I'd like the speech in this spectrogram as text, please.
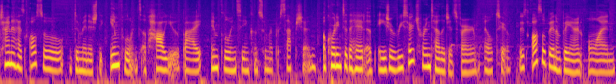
China has also diminished the influence of Hallyu by influencing consumer perception, according to the head of Asia research for intelligence firm L2. There's also been a ban on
